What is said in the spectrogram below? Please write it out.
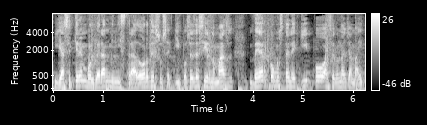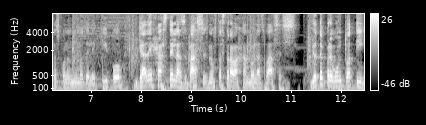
y ya se quieren volver administrador de sus equipos. Es decir, nomás ver cómo está el equipo, hacer unas llamaditas con los mismos del equipo. Ya dejaste las bases, no estás trabajando las bases. Yo te pregunto a ti,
